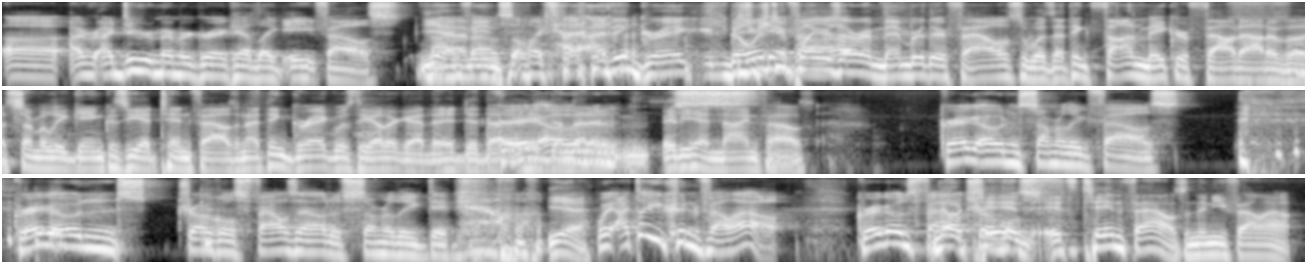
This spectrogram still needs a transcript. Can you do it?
Uh, I, I do remember Greg had like eight fouls. Yeah, nine I mean, fouls, something like that. I, I think Greg. The only two players I remember their fouls was I think Thon Maker fouled out of a summer league game because he had ten fouls, and I think Greg was the other guy that had did that. Greg done that Oden- maybe he had nine fouls. Greg Oden summer league fouls. Greg Oden struggles fouls out of summer league debut. Yeah. Wait, I thought you couldn't foul out. Greg Oden's foul No, ten. It's ten fouls, and then you foul out.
